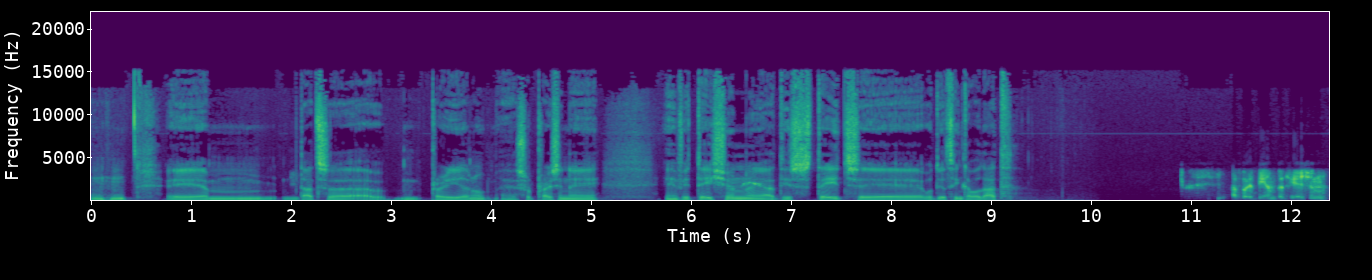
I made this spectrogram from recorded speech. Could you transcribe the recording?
Mm-hmm. Um, that's a pretty, you know, surprising uh, invitation uh, at this stage. Uh, what do you think about that? About the invitation?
